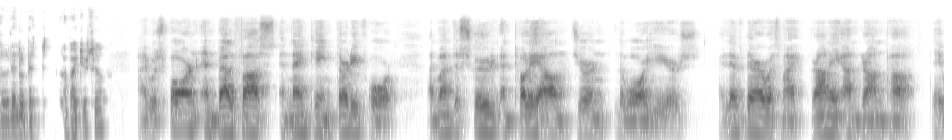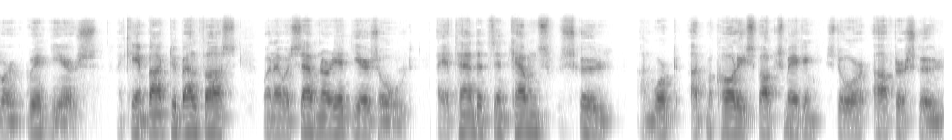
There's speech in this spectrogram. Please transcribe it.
a little bit about yourself? I was born in Belfast in 1934 and went to school in Tullyallen during the war years. I lived there with my granny and grandpa. They were great years. I came back to Belfast when I was seven or eight years old. I attended St. Kevin's School and worked at Macaulay's box-making store after school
